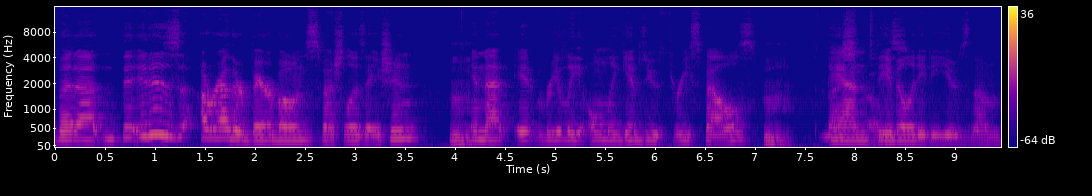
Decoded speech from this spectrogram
But uh, th- it is a rather bare bones specialization Hmm. in that it really only gives you three spells Hmm. Nice and the ability to use them.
